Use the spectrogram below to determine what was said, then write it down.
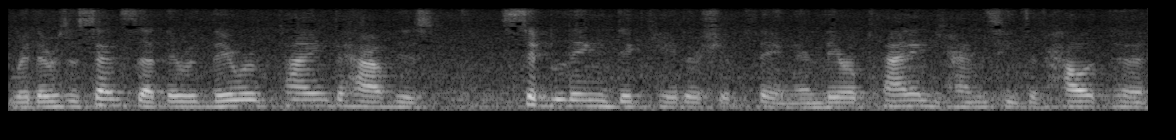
where there was a sense that they were they were planning to have this sibling dictatorship thing, and they were planning behind the scenes of how to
